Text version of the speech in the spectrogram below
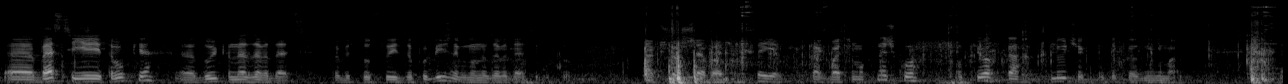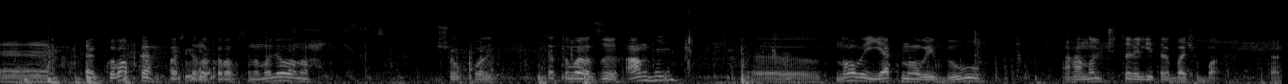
Е, Без цієї трубки е, дуйка не заведеться. Тобто тут стоїть запобіжник, воно не заведеться. Так, що ще бачимо? Це є, так, бачимо книжку, отвертка, ключик, отаке от мінімальне. Е, так, коробка, бачите, на коробці намальовано. Що входить? Це товар з Англії. Е, новий, як новий, БУ. Ага, 0,4 літра бачу бак. Так.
